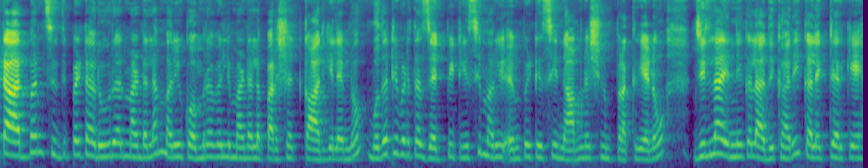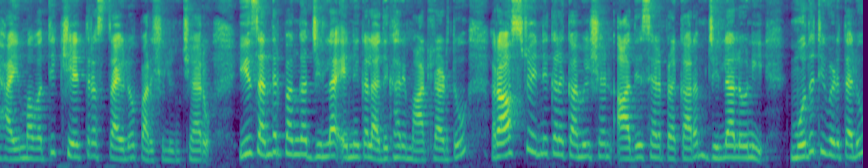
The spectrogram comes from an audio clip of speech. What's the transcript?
సిద్దిపేట అర్బన్ సిద్దిపేట రూరల్ మండలం మరియు కొమరవెల్లి మండల పరిషత్ కార్యాలయంలో మొదటి విడత జెడ్పీటీసీ మరియు ఎంపీటీసీ నామినేషన్ ప్రక్రియను జిల్లా ఎన్నికల అధికారి కలెక్టర్ కె. హైమావతి క్షేత్రస్థాయిలో పరిశీలించారు. ఈ సందర్భంగా జిల్లా ఎన్నికల అధికారి మాట్లాడుతూ రాష్ట్ర ఎన్నికల కమిషన్ ఆదేశాల ప్రకారం జిల్లాలోని మొదటి విడతలు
